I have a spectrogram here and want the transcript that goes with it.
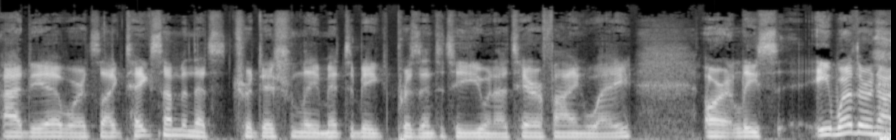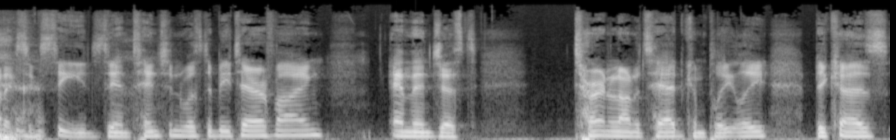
idea, where it's like take something that's traditionally meant to be presented to you in a terrifying way, or at least whether or not it succeeds, the intention was to be terrifying, and then just turn it on its head completely because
